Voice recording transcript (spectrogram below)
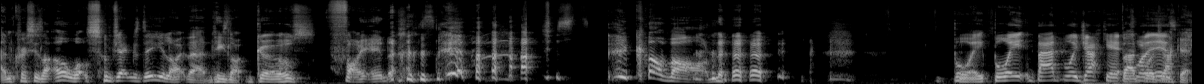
and Chris is like, "Oh, what subjects do you like then?" And he's like, "Girls fighting." Just come on. boy, boy, bad boy jacket. Bad that's what boy it is. jacket.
